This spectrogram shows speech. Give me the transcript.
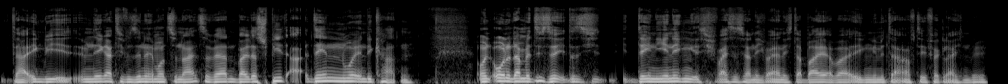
da irgendwie im negativen Sinne emotional zu werden, weil das spielt denen nur in die Karten. Und ohne damit, ich, dass ich denjenigen, ich weiß es ja nicht, war ja nicht dabei, aber irgendwie mit der AfD vergleichen will.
